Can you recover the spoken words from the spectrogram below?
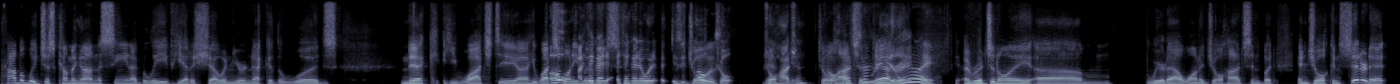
probably just coming on the scene. I believe he had a show in your neck of the woods. Nick, he watched the uh, he watched Oh, funny I movies. think I, I think I know what is it. Joel Oh, is- Joel Joel Yeah, Hodgson. Joel, Joel Hodgson. Hodgson? Yeah. Really? Really? Originally, um, Weird Al wanted Joel Hodgson, but and Joel considered it,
